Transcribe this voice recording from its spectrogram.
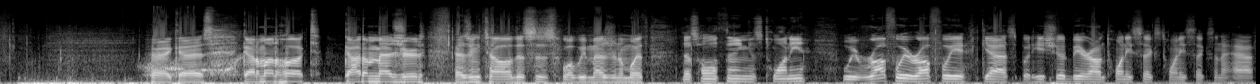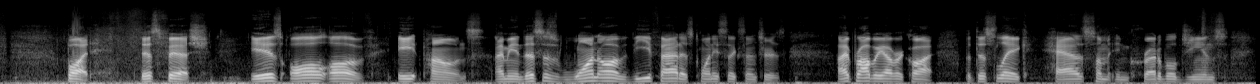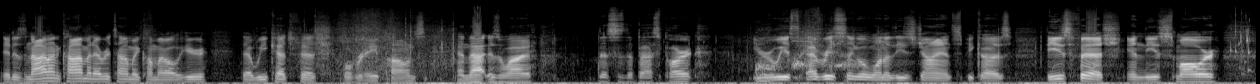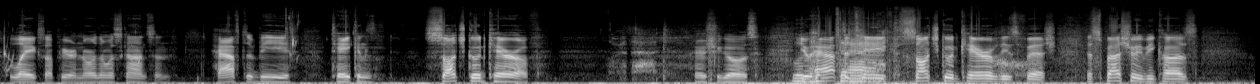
All right, guys, got him unhooked, got him measured. As you can tell, this is what we measured him with. This whole thing is 20. We roughly, roughly guess, but he should be around 26, 26 and a half. But this fish is all of eight pounds. I mean, this is one of the fattest 26 inches I probably ever caught. But this lake has some incredible genes. It is not uncommon every time we come out here that we catch fish over eight pounds. And that is why this is the best part. You release every single one of these giants because these fish in these smaller lakes up here in northern Wisconsin have to be taken such good care of. Look at that. There she goes. Look you at have to take such good care of these fish, especially because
